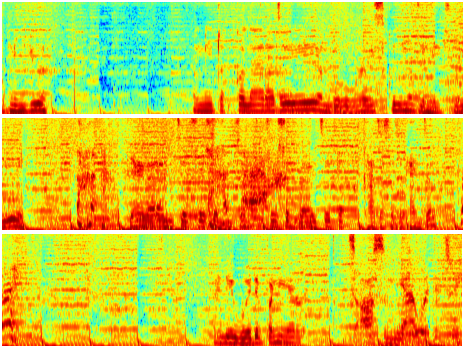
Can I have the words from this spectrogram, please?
साइड मिन्यु अनि टक्क लाएर चाहिँ हाम्रो स्कुलमा झुनेछु त्यहाँ गएर हामी चाहिँ फ्रेसअप हुन्छौँ। फ्रेसअप भएर चाहिँ टक्क खाजा साजा खान्छौँ। अहिले वेदर पनि यहाँ चसम यहाँ वेदर चाहिँ।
